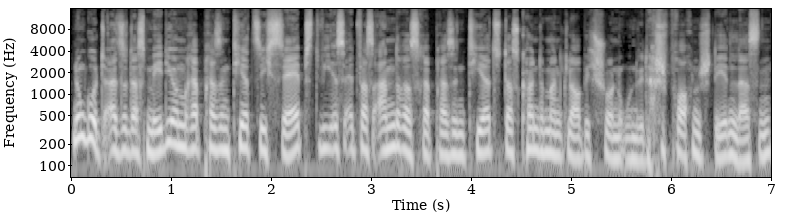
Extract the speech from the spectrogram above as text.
Nun gut, also das Medium repräsentiert sich selbst, wie es etwas anderes repräsentiert. Das könnte man, glaube ich, schon unwidersprochen stehen lassen.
